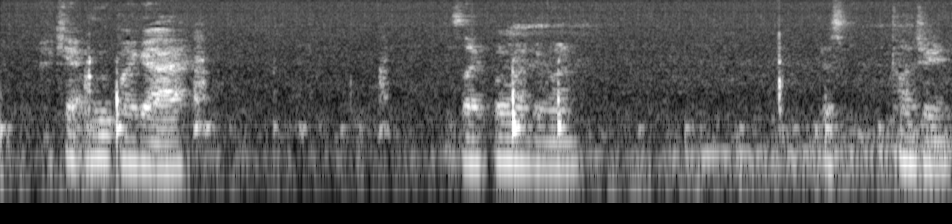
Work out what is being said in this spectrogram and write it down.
I can't move my guy. It's like, what am I doing? Just punching.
